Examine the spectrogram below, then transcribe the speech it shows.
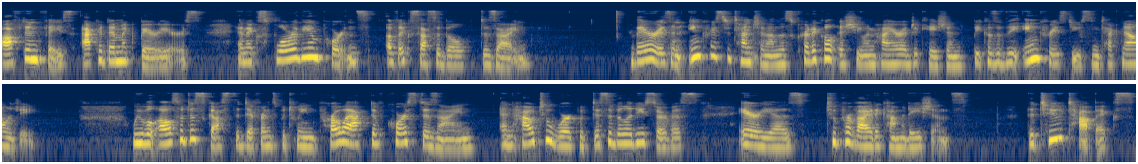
often face academic barriers and explore the importance of accessible design. There is an increased attention on this critical issue in higher education because of the increased use in technology. We will also discuss the difference between proactive course design and how to work with disability service areas to provide accommodations. The two topics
